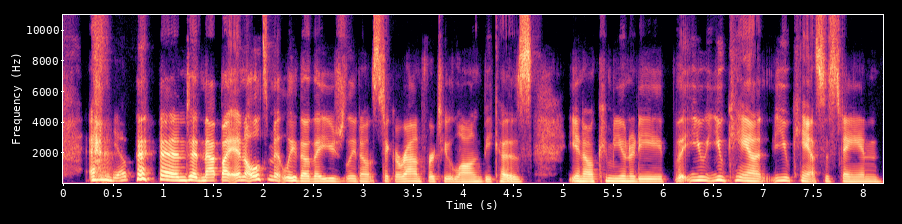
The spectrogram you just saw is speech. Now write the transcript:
and yep. and and that by and ultimately though they usually don't stick around for too long because you know community that you you can't you can't sustain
